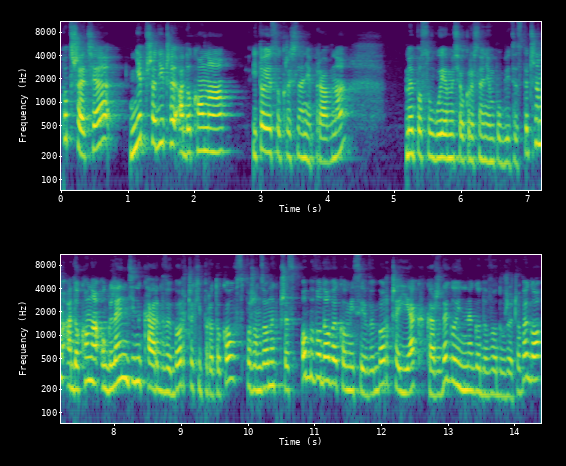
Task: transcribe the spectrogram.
Po trzecie, nie przeliczy, a dokona, i to jest określenie prawne, My posługujemy się określeniem publicystycznym, a dokona oględzin kart wyborczych i protokołów sporządzonych przez obwodowe komisje wyborcze, jak każdego innego dowodu rzeczowego,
